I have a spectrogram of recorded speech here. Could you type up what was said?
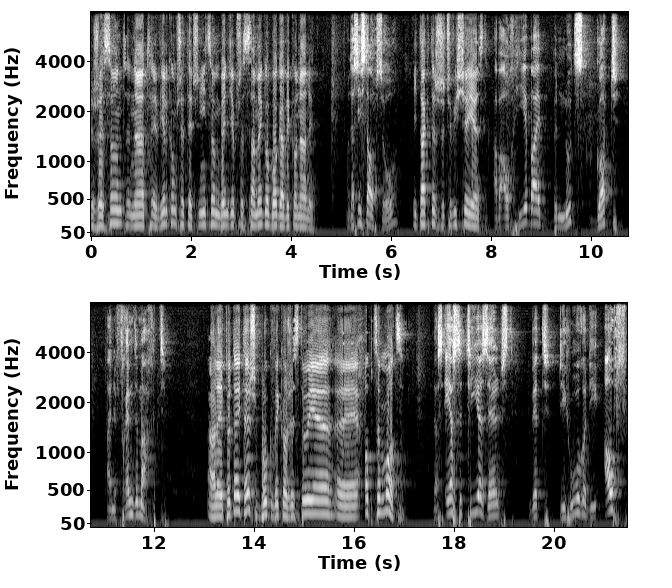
że sąd nad wielką przetecznicą będzie przez samego Boga wykonany. Und das ist auch so, I tak też rzeczywiście jest. aber auch hierbei benutzt Gott eine fremde Macht. Ale tutaj też Bóg wykorzystuje e, obcą moc. Das erste Tier selbst wird die Hure, die auf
